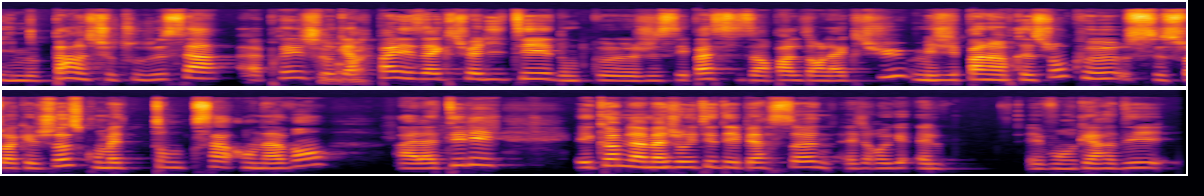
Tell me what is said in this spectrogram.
Ils me parlent surtout de ça. Après, je regarde pas les actualités, donc euh, je sais pas s'ils en parlent dans l'actu, mais j'ai pas l'impression que ce soit quelque chose qu'on mette tant que ça en avant à la télé. Et comme la majorité des personnes, elles, elles elles vont regarder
